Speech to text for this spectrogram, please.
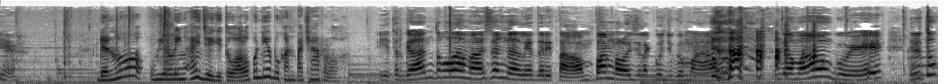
iya dan lo willing aja gitu walaupun dia bukan pacar lo. Ya tergantung lah masa nggak lihat dari tampang kalau jelek gue juga mau. Nggak mau gue. Jadi tuh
